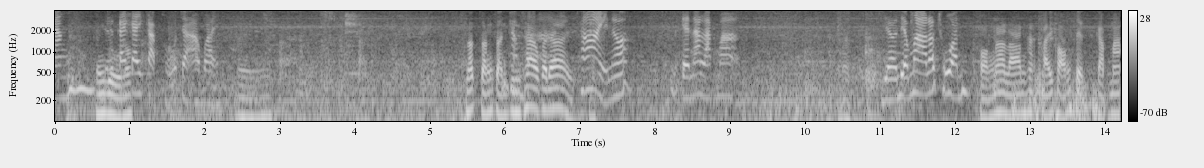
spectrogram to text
ยังยังอยู่เดี๋วเนอะ ใกล้ๆกลับเขาจะเอาไปเออนัดสังสรรค์กินข้าวก็ได้ ใช่เนาะแกน่ารักมากครับ เดี๋ยวเดี๋ยวมาแล้วชวน ของหน้าร้านฮะขายของเสร็จกลับมา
